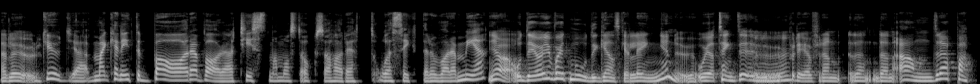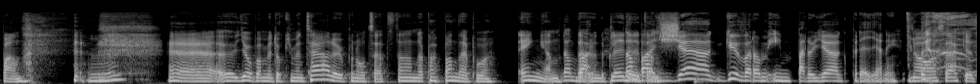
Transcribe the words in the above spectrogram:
eller hur? Gud ja, man kan inte bara vara artist, man måste också ha rätt åsikter och vara med. Ja, och det har ju varit mode ganska länge nu. Och jag tänkte Mm. på det, för den, den, den andra pappan eh, jobbar med dokumentärer på något sätt. Den andra pappan där på ängen, De där bara, under de bara ljög, gud vad de impade och ljög på dig Jenny. Ja, säkert.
